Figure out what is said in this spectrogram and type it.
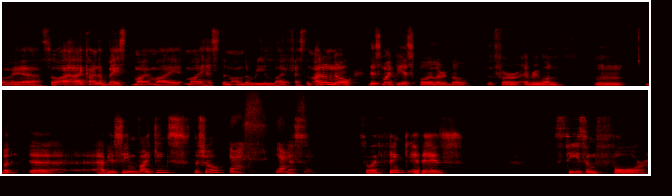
Oh yeah, so I, I kind of based my my my Haesten on the real life Haesten. I don't know. This might be a spoiler though for everyone. Mm, but uh, have you seen Vikings, the show? Yes. Yes. Yes. So I think it is season four.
